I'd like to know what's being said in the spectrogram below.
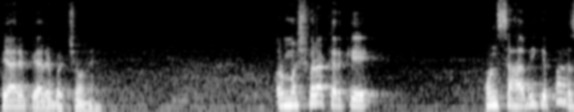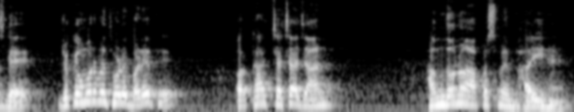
प्यारे प्यारे बच्चों ने। और मशवरा करके उन सहाबी के पास गए, जो कि उम्र में थोड़े बड़े थे, और कहा, चचा जान हम दोनों आपस में भाई हैं।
